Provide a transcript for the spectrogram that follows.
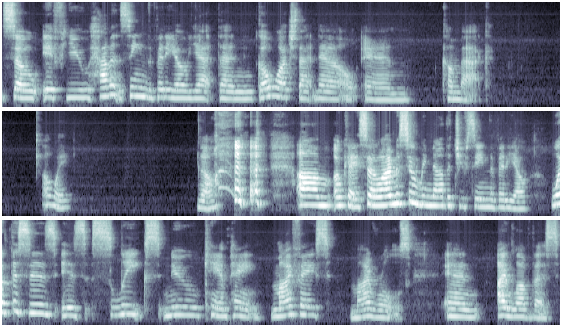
So if you haven't seen the video yet, then go watch that now and come back. I'll wait. No. um, okay, so I'm assuming now that you've seen the video. What this is, is Sleek's new campaign, My Face, My Rules. And I love this.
